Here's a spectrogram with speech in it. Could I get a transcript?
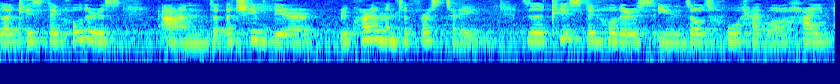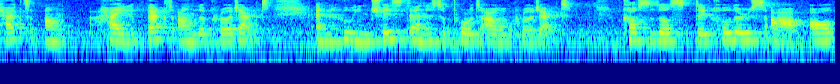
the key stakeholders and achieve their requirement firstly. The key stakeholders in those who have a high impact on high impact on the project and who interest and support our project. Because those stakeholders are all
